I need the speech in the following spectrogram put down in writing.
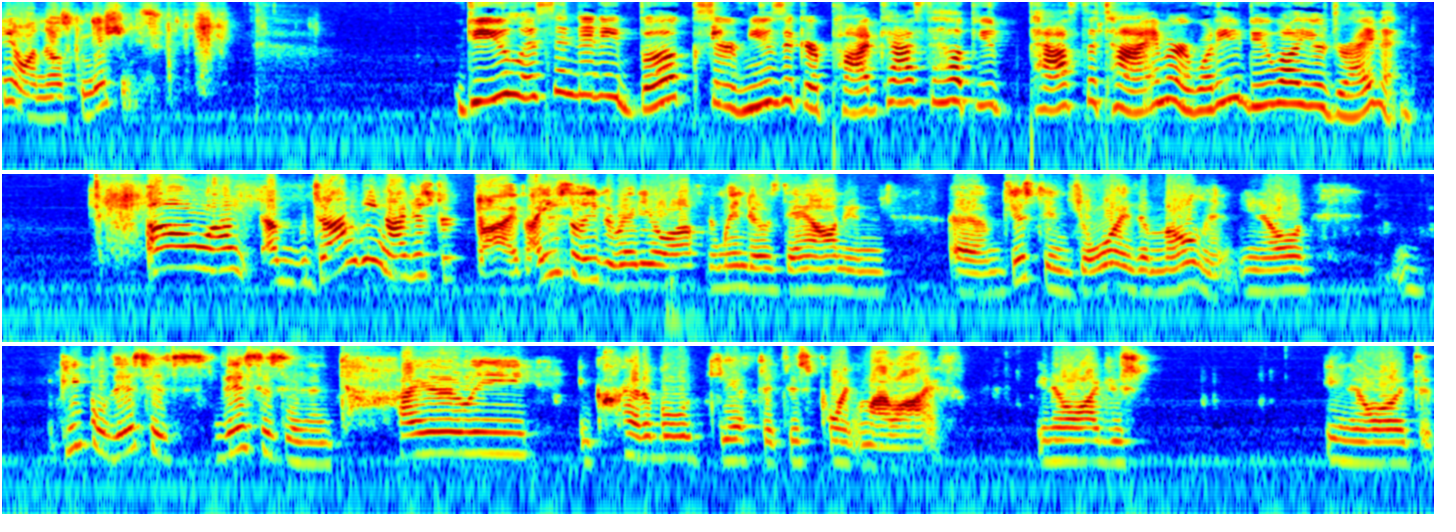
you know on those conditions. Do you listen to any books or music or podcasts to help you pass the time, or what do you do while you're driving? Oh, I, I'm driving. I just drive. I used to leave the radio off, the windows down, and um, just enjoy the moment. You know, people, this is this is an entirely incredible gift at this point in my life. You know, I just, you know, it,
